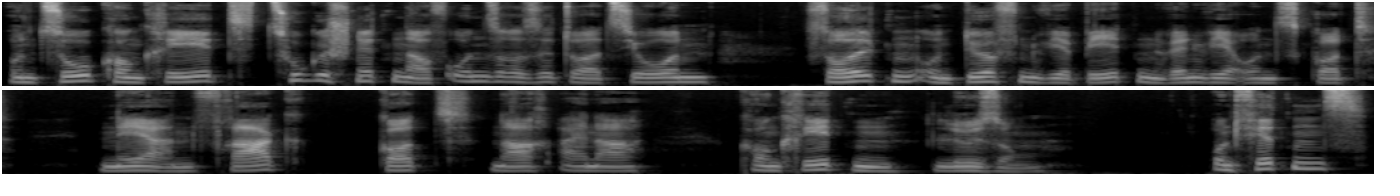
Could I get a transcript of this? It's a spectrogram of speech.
Und so konkret zugeschnitten auf unsere Situation sollten und dürfen wir beten, wenn wir uns Gott nähern. Frag Gott nach einer konkreten Lösung. Und viertens,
